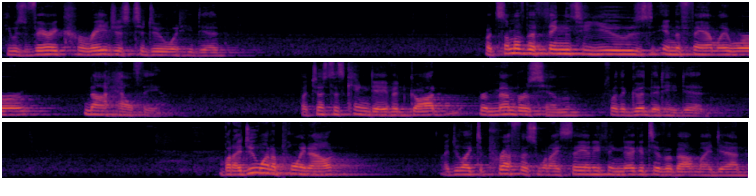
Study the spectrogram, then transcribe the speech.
He was very courageous to do what he did. But some of the things he used in the family were not healthy. But just as King David, God remembers him for the good that he did. But I do want to point out, I do like to preface when I say anything negative about my dad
